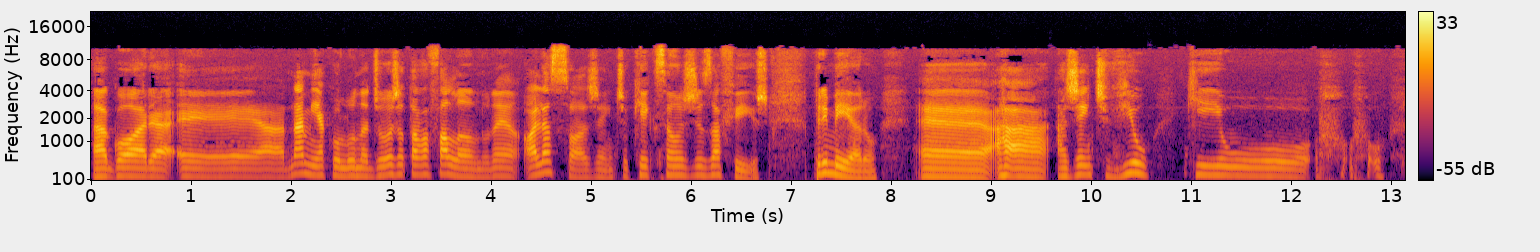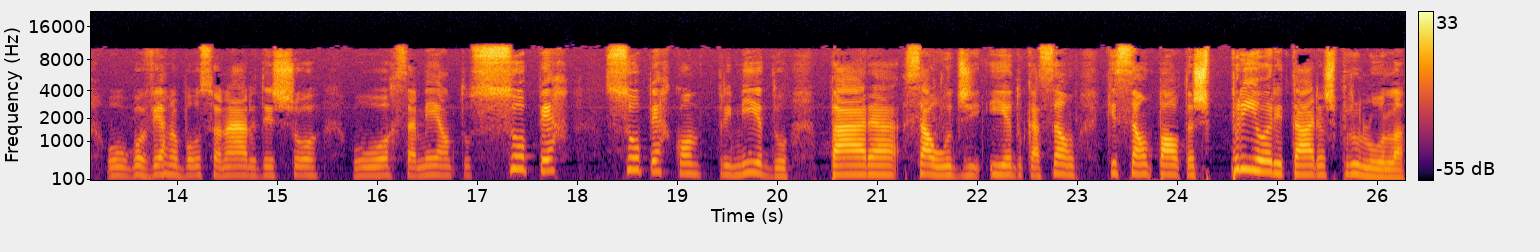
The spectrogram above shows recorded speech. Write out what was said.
Agora, é, na minha coluna de hoje eu estava falando, né? Olha só, gente, o que, que são os desafios. Primeiro, é, a, a gente viu que o, o, o governo Bolsonaro deixou o orçamento super, super comprimido para saúde e educação, que são pautas prioritárias para o Lula.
